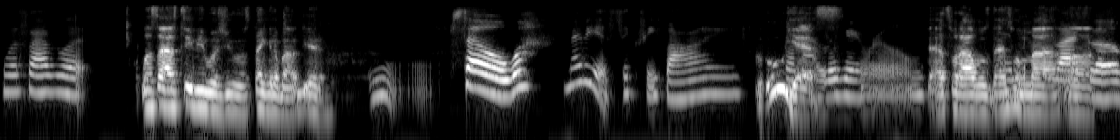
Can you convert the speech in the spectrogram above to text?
What size? What? What size TV was you was thinking about getting? So maybe a 65 Ooh, yes. living room. That's what I was. That's what my. like Uh,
